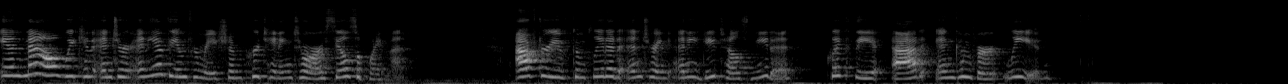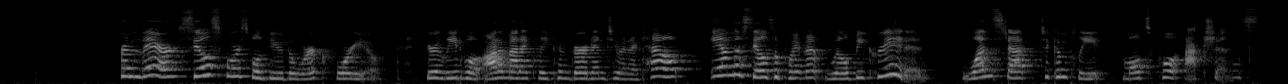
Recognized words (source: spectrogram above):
And now we can enter any of the information pertaining to our sales appointment. After you've completed entering any details needed, click the Add and Convert lead. From there, Salesforce will do the work for you. Your lead will automatically convert into an account and the sales appointment will be created. One step to complete multiple actions.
